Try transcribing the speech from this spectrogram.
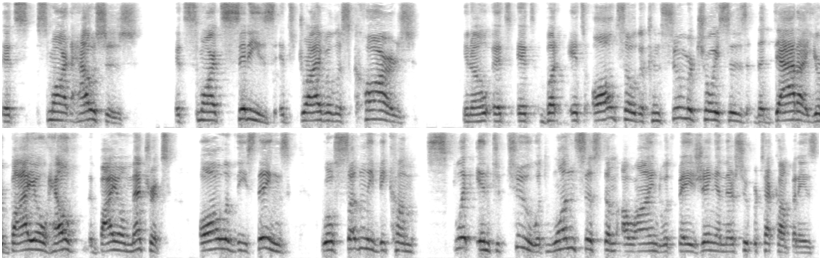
it's smart houses, it's smart cities, it's driverless cars, you know it's it's but it's also the consumer choices the data your bio health biometrics all of these things will suddenly become split into two with one system aligned with beijing and their super tech companies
